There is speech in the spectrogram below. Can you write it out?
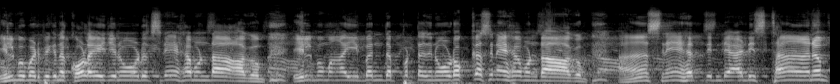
ഇൽമു പഠിപ്പിക്കുന്ന കോളേജിനോട് സ്നേഹമുണ്ടാകും. ഇൽമുമായി ബന്ധപ്പെട്ടതിനോടൊക്കെ സ്നേഹമുണ്ടാകും. ആ സ്നേഹത്തിന്റെ അടിസ്ഥാനം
